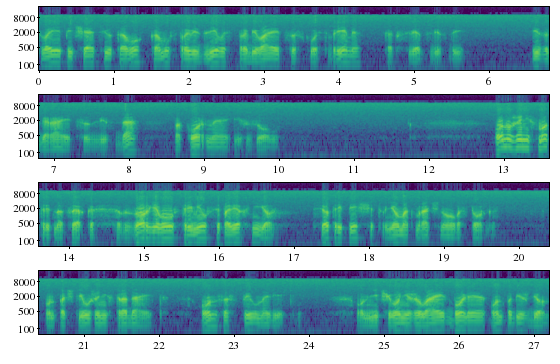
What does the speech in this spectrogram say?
своей печатью того, кому справедливость пробивается сквозь время — как свет звезды, и загорается звезда, покорная их зову. Он уже не смотрит на церковь, взор его устремился поверх нее, все трепещет в нем от мрачного восторга. Он почти уже не страдает, он застыл навеки. Он ничего не желает более, он побежден.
